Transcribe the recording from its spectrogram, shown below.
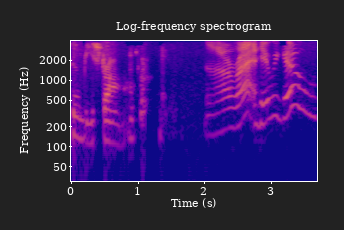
to be strong. All right, here we go.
